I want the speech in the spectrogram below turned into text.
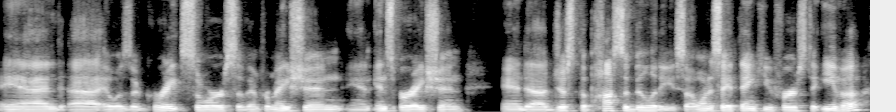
and uh, it was a great source of information and inspiration. and uh, just the possibilities. So I want to say thank you first to Eva,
